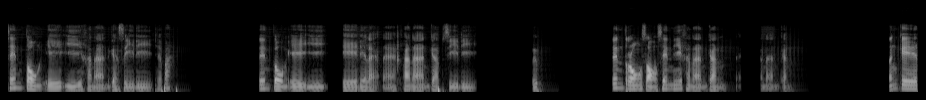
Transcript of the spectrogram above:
เส้นตรง AE ขนานกับ CD ใช่ปะเส้นตรง AE A นี่แหละนะ ขนานกับ CD ปึ๊บ เส้นตรงสองเส้นนี้ขนานกัน ขนานกัน สังเกต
